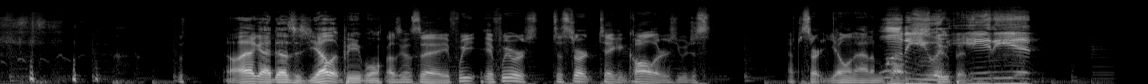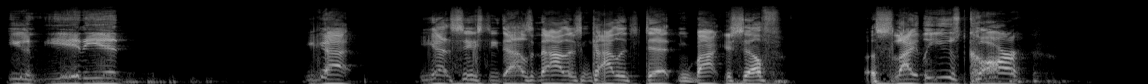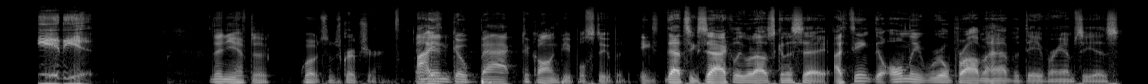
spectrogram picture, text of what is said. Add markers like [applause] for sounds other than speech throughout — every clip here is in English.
All that guy does is yell at people. I was gonna say if we if we were to start taking callers, you would just have to start yelling at him. What are you, stupid. an idiot? You an idiot? You got you got sixty thousand dollars in college debt and bought yourself a slightly used car. Idiot. Then you have to quote some scripture and I- then go back to calling people stupid. Ex- That's exactly what I was going to say. I think the only real problem I have with Dave Ramsey is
